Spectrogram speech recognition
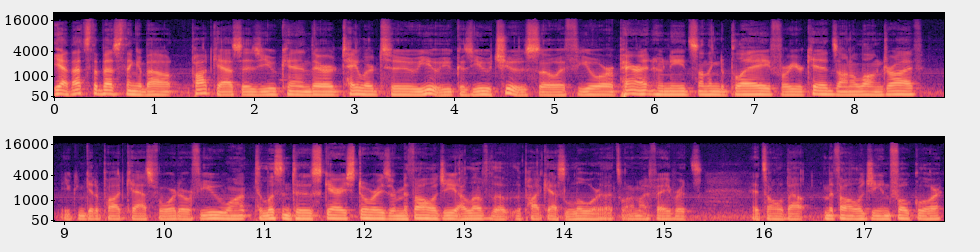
Yeah, that's the best thing about podcasts is you can they're tailored to you because you choose. So if you're a parent who needs something to play for your kids on a long drive, you can get a podcast for it. Or if you want to listen to scary stories or mythology, I love the the podcast Lore. That's one of my favorites. It's all about mythology and folklore.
